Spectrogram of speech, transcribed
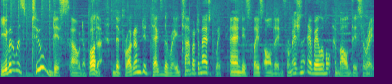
Even with two disks out of order, the program detects the RAID type automatically and displays all the information available about this array.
